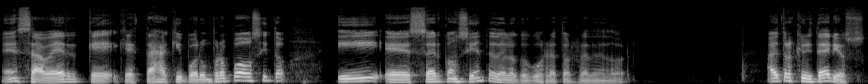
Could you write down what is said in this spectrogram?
¿eh? saber que, que, estás aquí por un propósito y eh, ser consciente de lo que ocurre a tu alrededor. Hay otros criterios,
